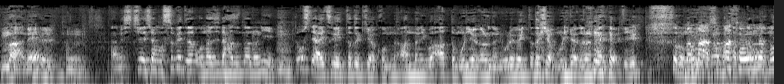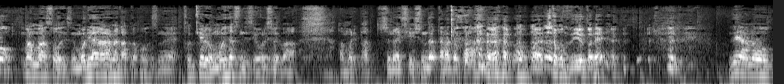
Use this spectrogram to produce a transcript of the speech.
まあね、うん、あのシチュエーションも全て同じなはずなのに、どうしてあいつが行った時はこんなあんなにわーっと盛り上がるのに俺が行った時は盛り上がらないっていう そのまあまあ、そんな方のまあまあそうですね。盛り上がらなかった方ですね。時折思い出すんですよ。俺そういえば、あんまりパッとしない青春だったなとか、まあ一言で言うとね。で、あの、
